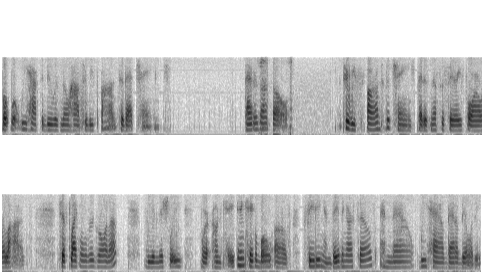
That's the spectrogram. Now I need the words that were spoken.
But what we have to do is know how to respond to that change. That is our goal to respond to the change that is necessary for our lives. Just like when we were growing up, we initially were unca- incapable of feeding and bathing ourselves, and now we have that ability.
